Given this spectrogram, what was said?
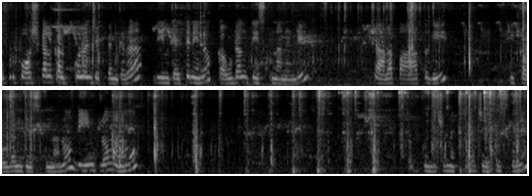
ఇప్పుడు పోషకాలు కలుపుకోవాలని చెప్పాను కదా దీనికైతే నేను కౌడంగ్ తీసుకున్నానండి. చాలా పాతది. ఈ కౌడంగ్ తీసుకున్నాను. దీంట్లో మనము కొంచెం మెత్తగా చేసేసుకొని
